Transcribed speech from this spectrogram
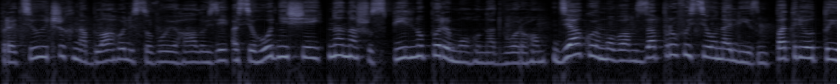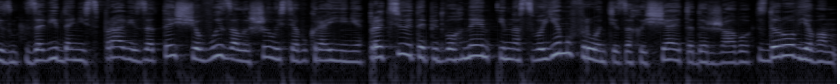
працюючих на благо лісової галузі. А сьогодні ще й на нашу спільну перемогу над ворогом. Дякуємо вам за професіоналізм, патріотизм, за відданість справі, за те, що ви залишилися в Україні, працюєте під вогнем і на своєму фронті захищаєте державу. Здоров'я вам,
